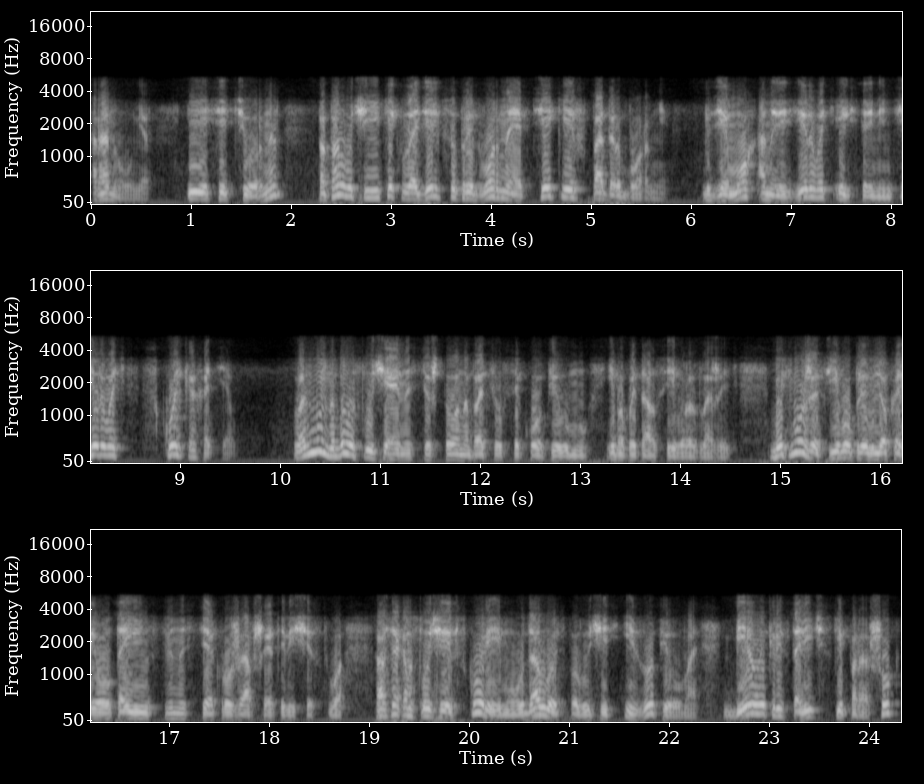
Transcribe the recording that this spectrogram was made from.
рано умер, и Сетюрнер попал в ученики к владельцу придворной аптеки в Падерборне, где мог анализировать и экспериментировать сколько хотел. Возможно, было случайностью, что он обратился к опиуму и попытался его разложить. Быть может, его привлек ореол таинственности, окружавший это вещество. Во всяком случае, вскоре ему удалось получить из опиума белый кристаллический порошок,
